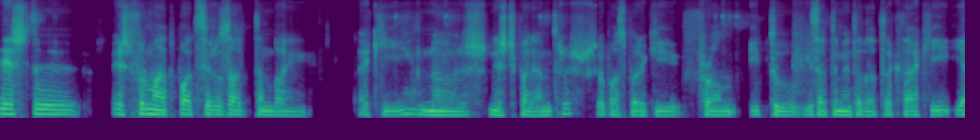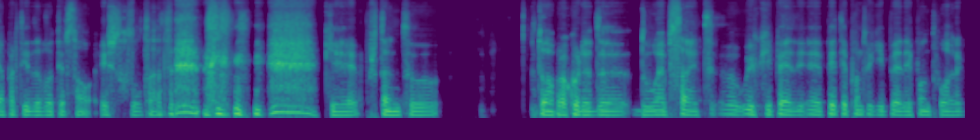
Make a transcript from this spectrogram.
este, este formato pode ser usado também aqui nos, nestes parâmetros, eu posso pôr aqui from e to exatamente a data que está aqui e a partir da vou ter só este resultado, que é, portanto, estou à procura de, do website eh, pt.wikipedia.org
